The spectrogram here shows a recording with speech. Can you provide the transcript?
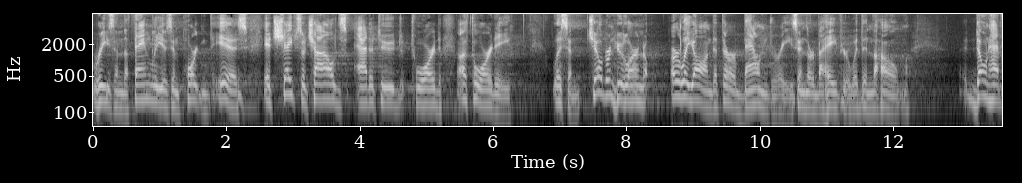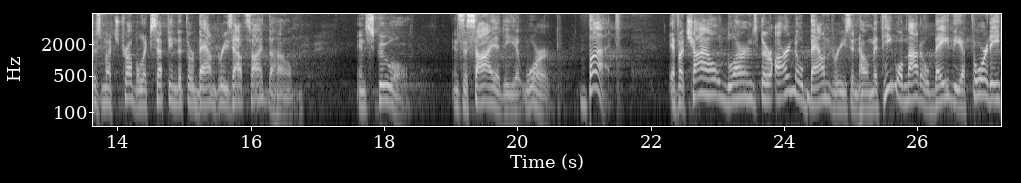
reason the family is important is it shapes a child's attitude toward authority. Listen, children who learn early on that there are boundaries in their behavior within the home don't have as much trouble accepting that there are boundaries outside the home, in school, in society, at work. But if a child learns there are no boundaries in home, if he will not obey the authority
